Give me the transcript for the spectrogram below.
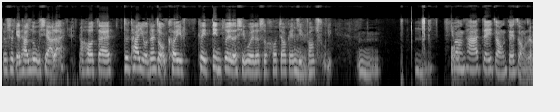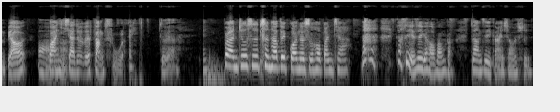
就是给他录下来，然后再是他有那种可以可以定罪的行为的时候，交给警方处理。嗯。嗯，希望他这一种这种人不要关一下就被放出来。对啊，不然就是趁他被关的时候搬家，这是也是一个好方法，让自己赶快消失，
